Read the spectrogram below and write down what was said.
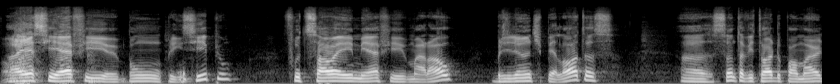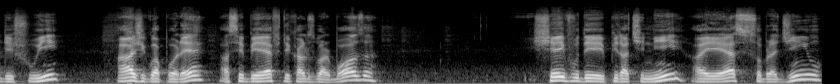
ASF Bom Princípio, Futsal AMF Marau, Brilhante Pelotas, Santa Vitória do Palmar de Chuí, AGE Guaporé, a CBF de Carlos Barbosa, Cheivo de Piratini, AES Sobradinho,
